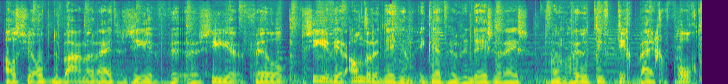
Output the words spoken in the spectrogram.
Als je op de banen rijdt, zie je, eh, zie, je veel, zie je weer andere dingen. Ik heb hem in deze race van relatief dichtbij gevolgd...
